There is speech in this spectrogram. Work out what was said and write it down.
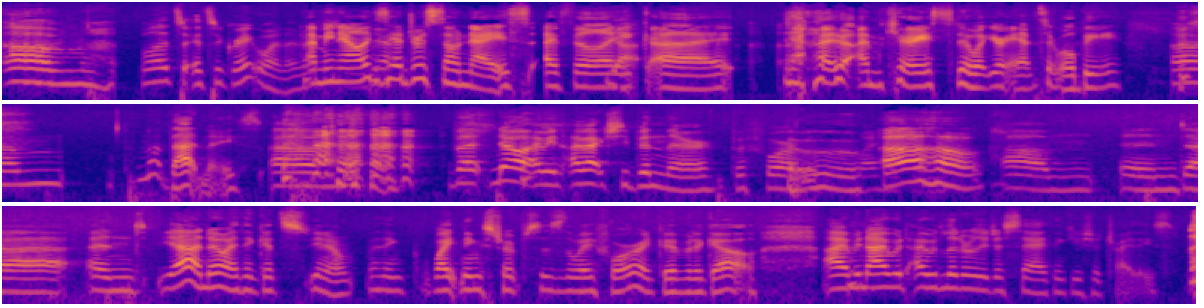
Um, well, it's it's a great one. I mean, Alexandra's so nice. I feel like uh, I, I'm curious to know what your answer will be. um, I'm not that nice. Um, but no, I mean, I've actually been there before. with my husband. Oh, Um, and uh, and yeah, no, I think it's you know, I think whitening strips is the way forward. Give it a go. I mean, I would I would literally just say I think you should try these.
